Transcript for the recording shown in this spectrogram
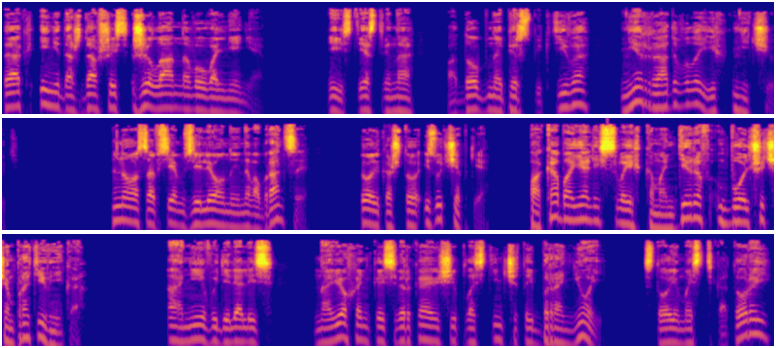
так и не дождавшись желанного увольнения. И, естественно, подобная перспектива не радовала их ничуть. Но совсем зеленые новобранцы, только что из учебки, пока боялись своих командиров больше, чем противника. Они выделялись навехонькой сверкающей пластинчатой броней, стоимость которой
